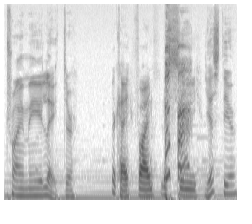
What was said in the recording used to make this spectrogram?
Try me later. Okay, fine. Let's see. Yes, dear.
